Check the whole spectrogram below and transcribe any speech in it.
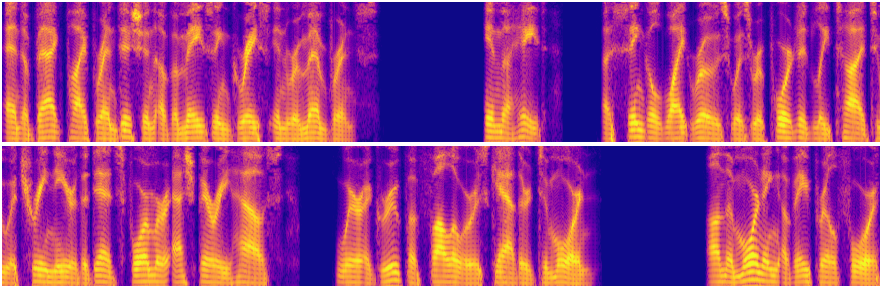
and a bagpipe rendition of Amazing Grace in remembrance. In the Haight, a single white rose was reportedly tied to a tree near the dead's former Ashbury house, where a group of followers gathered to mourn. On the morning of April 4,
